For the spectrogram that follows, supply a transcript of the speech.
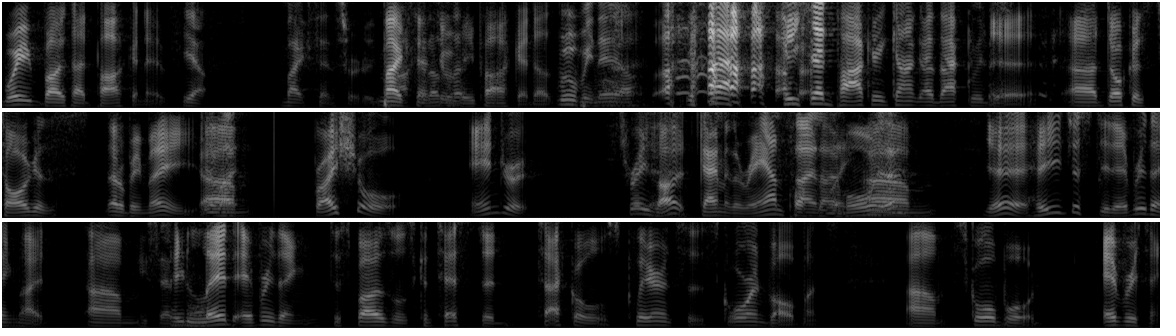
we both had Parker, Nev. Yeah. Makes sense for it. to be Makes Parker, sense it doesn't would be Parker. Doesn't Will be now. he said Parker, he can't go backwards. Yeah. Uh, Dockers Tigers. That'll be me. Yeah, um, Brayshaw, Andrew, three Yeah. votes. Game of the round, Say no possibly. more. yeah. Um, yeah, he just did everything, mate. Um, He said he more. led everything: disposals, contested tackles, clearances, score involvements, um, scoreboard, everything.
